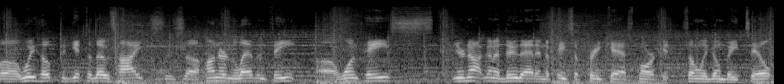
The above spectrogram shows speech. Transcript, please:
uh, we hope to get to those heights, is 111 feet, uh, one piece. You're not going to do that in a piece of precast market. It's only going to be tilt.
